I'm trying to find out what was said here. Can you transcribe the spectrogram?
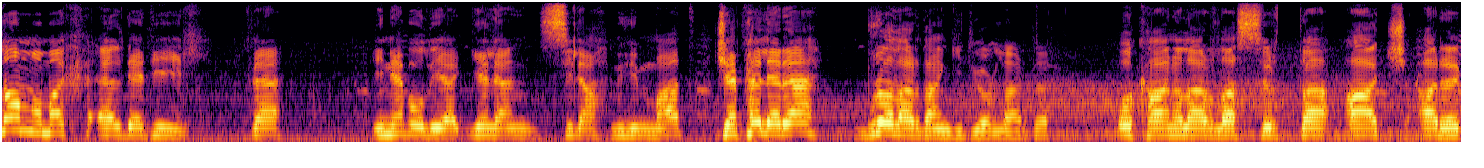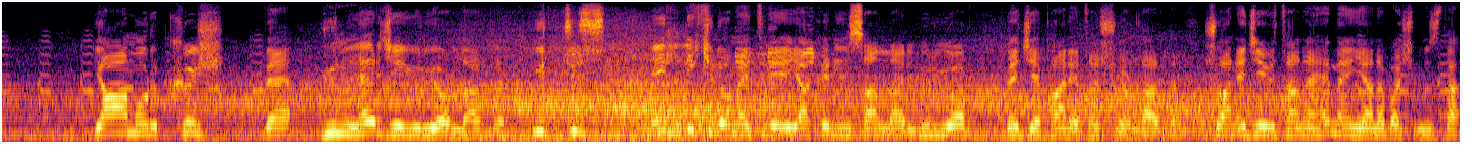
Duygulanmamak elde değil ve İnebolu'ya gelen silah, mühimmat cephelere buralardan gidiyorlardı. O kanılarla sırtta aç, arık, yağmur, kış ve günlerce yürüyorlardı. 350 kilometreye yakın insanlar yürüyor ve cephane taşıyorlardı. Şu an Ecevit Hanı hemen yanı başımızda.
